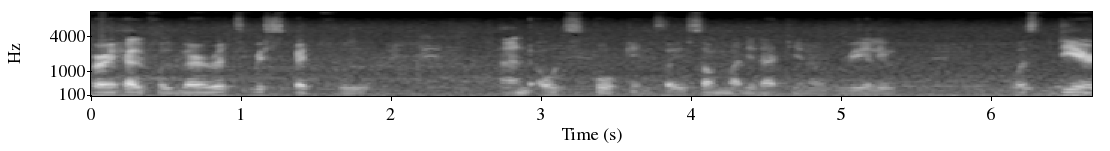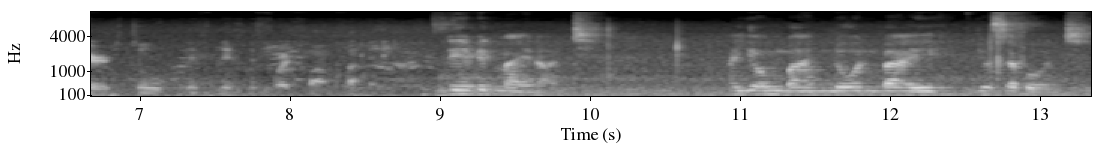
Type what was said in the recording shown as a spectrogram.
very helpful, very respectful, and outspoken. So he's somebody that you know really was dear to the, the, the fourth form family. David Minott, a young man known by just about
